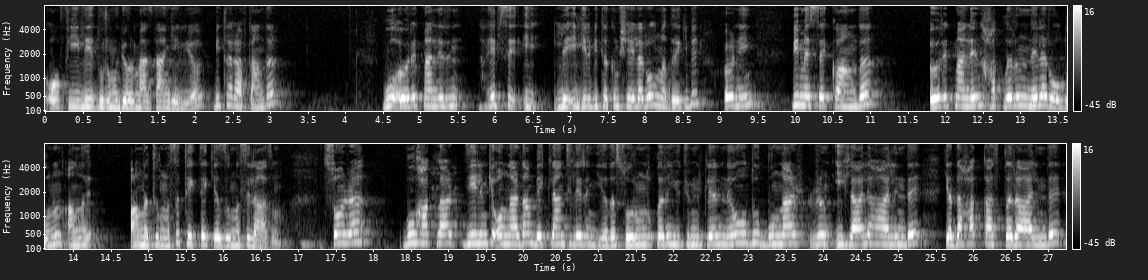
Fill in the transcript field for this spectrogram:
O fiili durumu görmezden geliyor. Bir taraftan da bu öğretmenlerin hepsi ile ilgili bir takım şeyler olmadığı gibi örneğin bir meslek kanunda öğretmenlerin haklarının neler olduğunun anla- anlatılması, tek tek yazılması lazım. Sonra bu haklar diyelim ki onlardan beklentilerin ya da sorumlulukların, yükümlülüklerin ne olduğu bunların ihlali halinde ya da hak gaspları halinde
